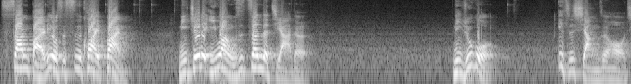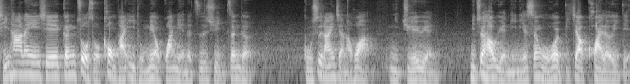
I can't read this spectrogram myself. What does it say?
三百六十四块半，你觉得一万五是真的假的？你如果一直想着哦，其他那一些跟做手控盘意图没有关联的资讯，真的股市来讲的话，你绝缘，你最好远离，你的生活会比较快乐一点。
